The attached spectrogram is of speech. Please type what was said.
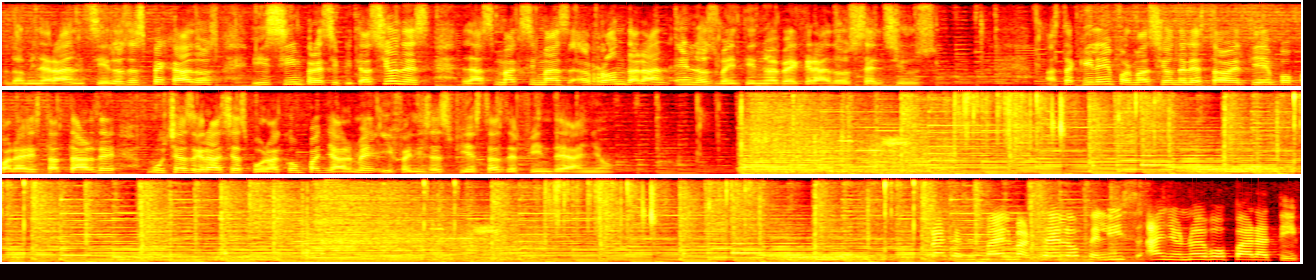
dominarán cielos despejados y sin precipitaciones. Las máximas rondarán en los 29 grados Celsius. Hasta aquí la información del estado del tiempo para esta tarde. Muchas gracias por acompañarme y felices fiestas de fin de año. Feliz año nuevo para ti.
